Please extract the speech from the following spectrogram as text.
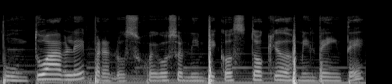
Puntuable para los Juegos Olímpicos Tokio 2020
